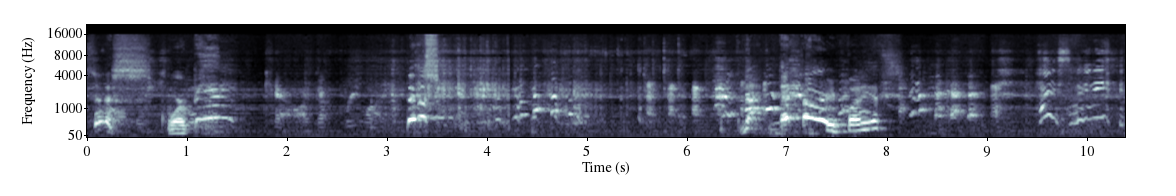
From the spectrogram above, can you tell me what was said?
Is that a scorpion? Cow, I've got three lines. That is. That, that's not very funny. That's. Hi, sweetie.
